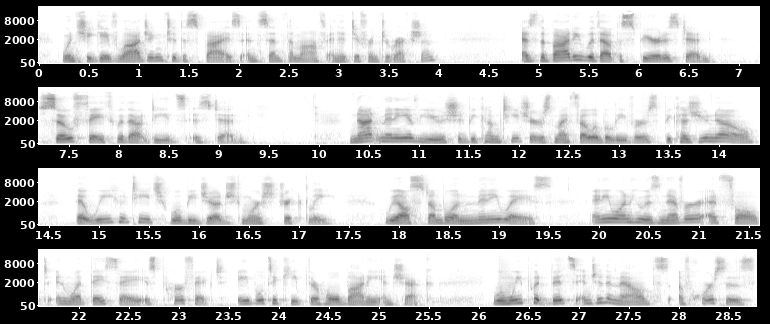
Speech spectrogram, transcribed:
When she gave lodging to the spies and sent them off in a different direction? As the body without the spirit is dead, so faith without deeds is dead. Not many of you should become teachers, my fellow believers, because you know that we who teach will be judged more strictly. We all stumble in many ways. Anyone who is never at fault in what they say is perfect, able to keep their whole body in check. When we put bits into the mouths of horses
